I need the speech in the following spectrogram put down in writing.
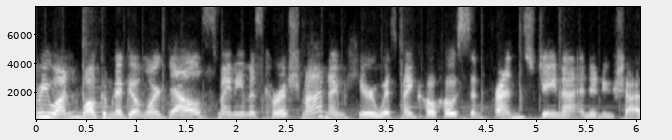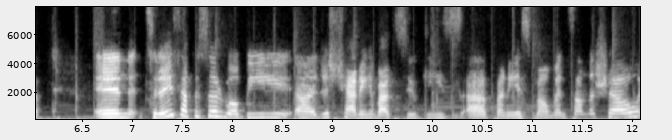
everyone. Welcome to Gilmore Gals. My name is Karishma, and I'm here with my co hosts and friends, Jaina and Anusha. In today's episode, we'll be uh, just chatting about Sookie's uh, funniest moments on the show.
